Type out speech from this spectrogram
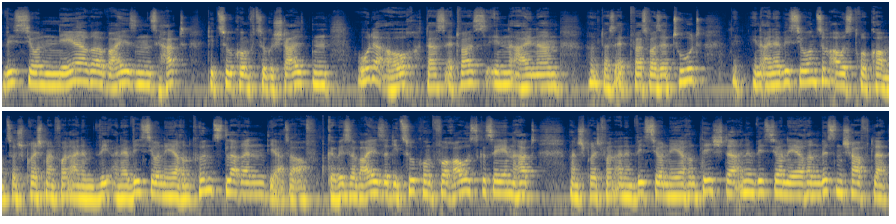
visionäre Weisen hat, die Zukunft zu gestalten. Oder auch, dass etwas in einem, dass etwas, was er tut, in einer Vision zum Ausdruck kommt. So spricht man von einem, einer visionären Künstlerin, die also auf gewisse Weise die Zukunft vorausgesehen hat. Man spricht von einem visionären Dichter, einem visionären Wissenschaftler,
